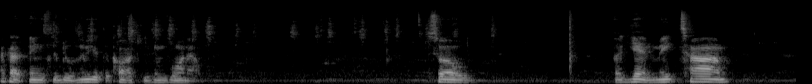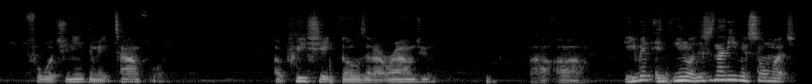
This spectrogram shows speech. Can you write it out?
I got things to do. Let me get the car keys. I'm going out." So, again, make time for what you need to make time for. Appreciate those that are around you. Uh, uh, even, and you know, this is not even so much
